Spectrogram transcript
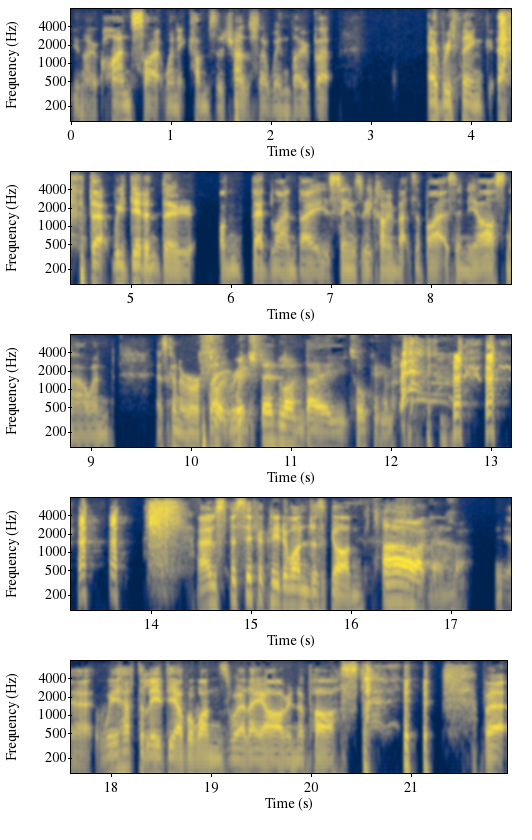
you know hindsight when it comes to the transfer window, but everything that we didn't do on deadline day seems to be coming back to bite us in the arse now, and it's going to reflect. Sorry, really- which deadline day are you talking about? um, specifically the one just gone. Oh, okay. Uh. Yeah, we have to leave the other ones where they are in the past. but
